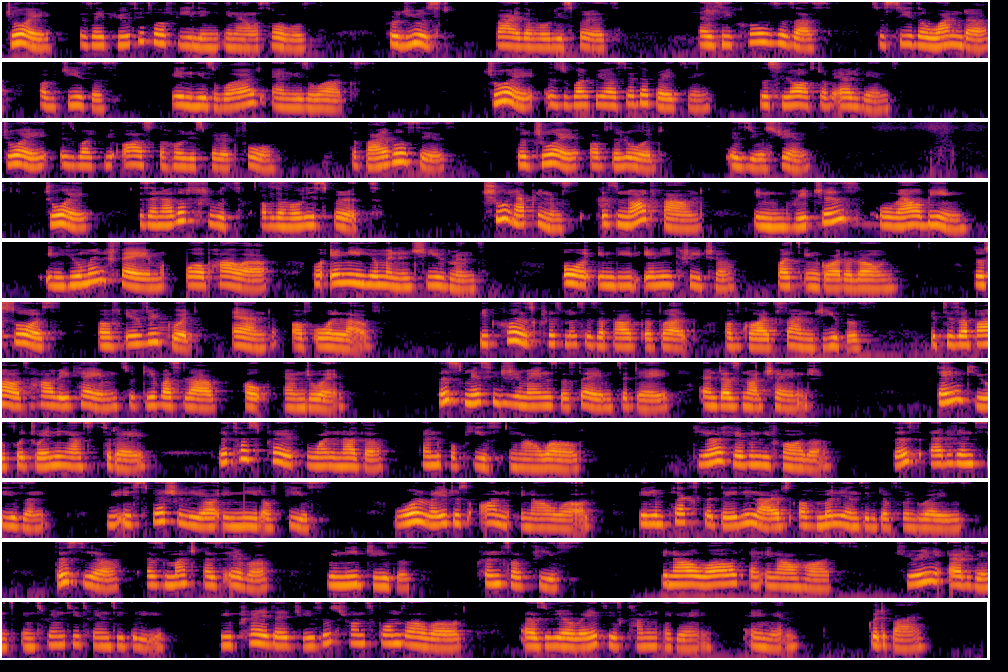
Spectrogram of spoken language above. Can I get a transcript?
Joy is a beautiful feeling in our souls, produced by the Holy Spirit, as He causes us to see the wonder of Jesus in His Word and His works. Joy is what we are celebrating this last of Advent Joy is what we ask the Holy Spirit for. The Bible says, The joy of the Lord is your strength. Joy is another fruit of the Holy Spirit. True happiness is not found in riches or well being, in human fame or power, or any human achievement, or indeed any creature, but in God alone the source of every good and of all love. Because Christmas is about the birth of God's Son, Jesus, it is about how He came to give us love, hope, and joy. This message remains the same today and does not change. Thank you for joining us today. Let us pray for one another and for peace in our world. Dear Heavenly Father, this Advent season, we especially are in need of peace. War rages on in our world. It impacts the daily lives of millions in different ways. This year, as much as ever, we need Jesus, Prince of Peace, in our world and in our hearts. During Advent in 2023, we pray that Jesus transforms our world as we await his coming again. Amen. Goodbye.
